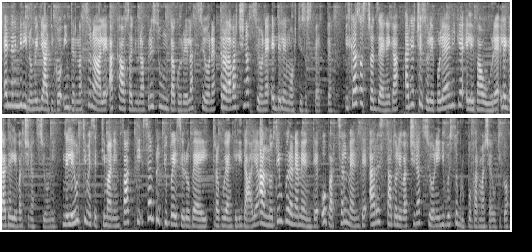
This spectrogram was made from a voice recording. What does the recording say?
è nel mirino mediatico internazionale a causa di una presunta correlazione tra la vaccinazione e delle morti sospette. Il caso AstraZeneca ha riacceso le polemiche e le paure legate alle vaccinazioni. Nelle ultime settimane infatti sempre più paesi europei, tra cui anche l'Italia, hanno temporaneamente o parzialmente arrestato le vaccinazioni di questo gruppo farmaceutico medico.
